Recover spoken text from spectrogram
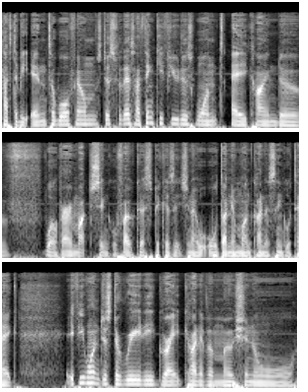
have to be into war films just for this. I think if you just want a kind of, well, very much single focus because it's, you know, all done in one kind of single take. If you want just a really great kind of emotional,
